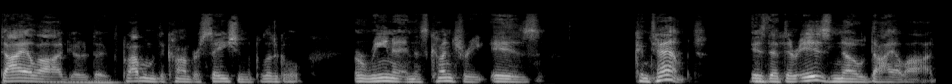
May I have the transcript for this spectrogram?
dialogue or the problem with the conversation, the political arena in this country is contempt. Is that there is no dialogue,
